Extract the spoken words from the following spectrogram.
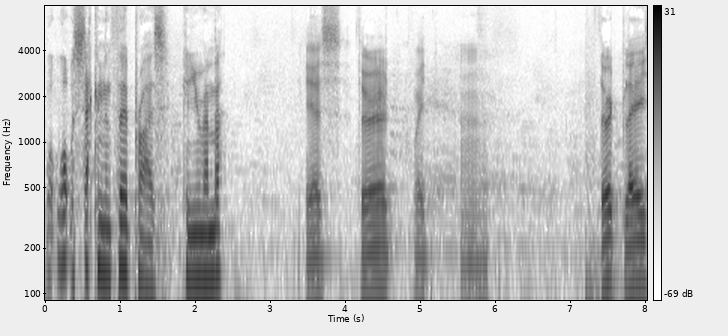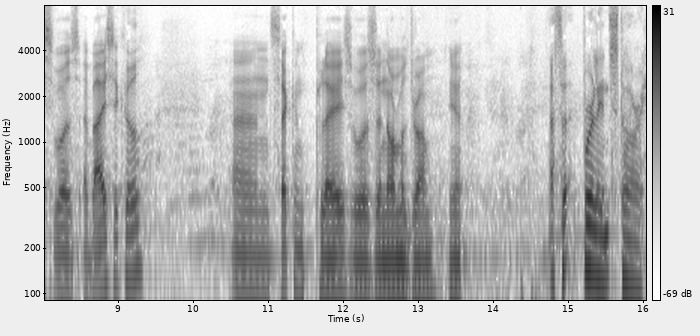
What what was second and third prize? Can you remember? Yes, third. Wait. Uh, third place was a bicycle, and second place was a normal drum. Yeah. That's a brilliant story.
